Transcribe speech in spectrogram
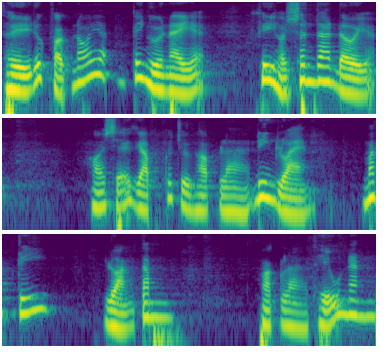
Thì đức phật nói cái người này khi họ sinh ra đời họ sẽ gặp cái trường hợp là điên loạn, mất trí, loạn tâm, hoặc là thiểu năng,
